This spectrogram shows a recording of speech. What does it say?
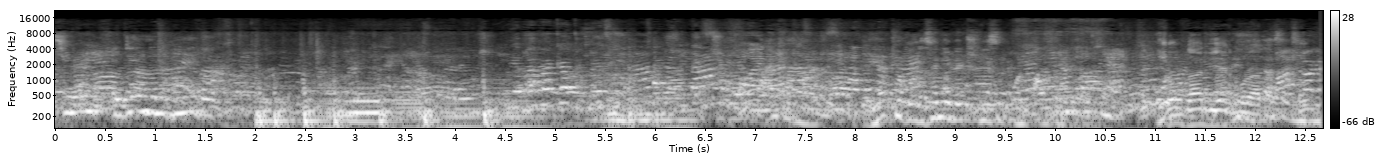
Situation, in denen du noch nie warst. Den Laptop und das Handy wegschließen und aufhören. Oder Nein, hier in Ruhe, das ist gerade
